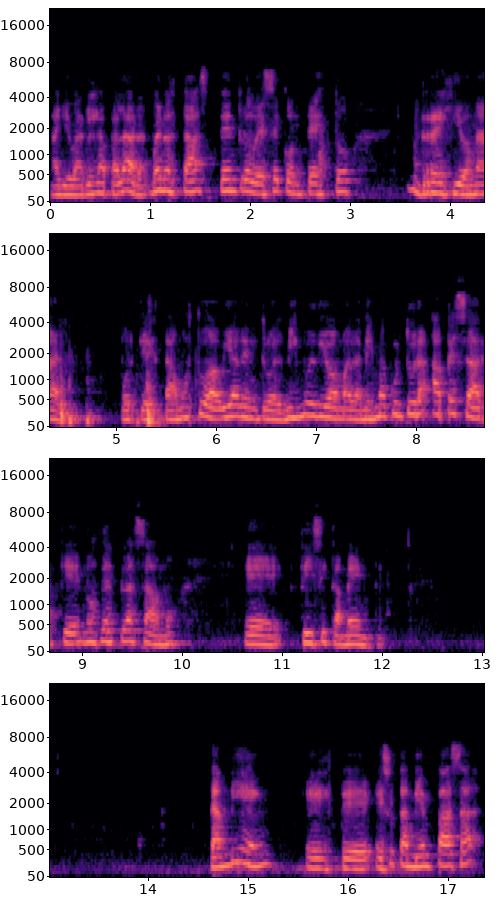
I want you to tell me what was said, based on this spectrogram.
a llevarles la palabra. Bueno, estás dentro de ese contexto regional, porque estamos todavía dentro del mismo idioma, la misma cultura, a pesar que nos desplazamos eh, físicamente. También, este, eso también pasa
